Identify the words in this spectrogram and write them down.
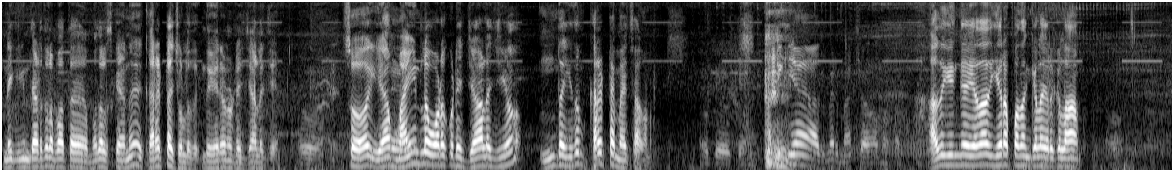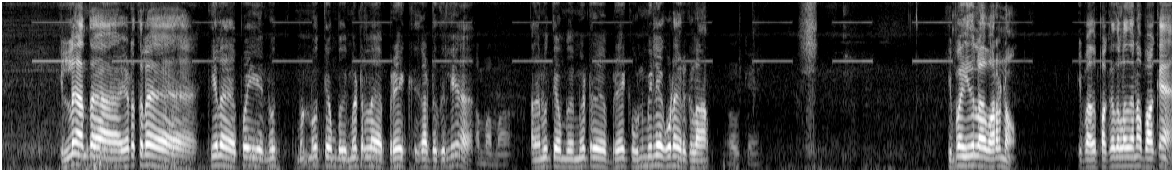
இன்றைக்கி இந்த இடத்துல பார்த்த முதல் ஸ்கேனு கரெக்டாக சொல்லுது இந்த ஏரியானுடைய ஜியாலஜி ஸோ என் மைண்டில் ஓடக்கூடிய ஜியாலஜியும் இந்த இதுவும் கரெக்டாக மேட்ச் ஆகணும். ஓகே ஓகே அது மாதிரி மேட்ச் ஆக மாட்டாங்க அதுக்கு இங்கே ஏதாவது ஈரப்பதம் கீழே இருக்கலாம். இல்லை அந்த இடத்துல கீழே போய் நூத் நூற்றி ஐம்பது மீட்டரில் பிரேக் காட்டுது இல்லையா? ஆமாம். ஆமாம் அந்த நூற்றி ஐம்பது மீட்ரு பிரேக் உண்மையிலே கூட இருக்கலாம். ஓகே. இப்போ இதில் வரணும். இப்போ அது பக்கத்தில் தானே பார்க்கேன்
